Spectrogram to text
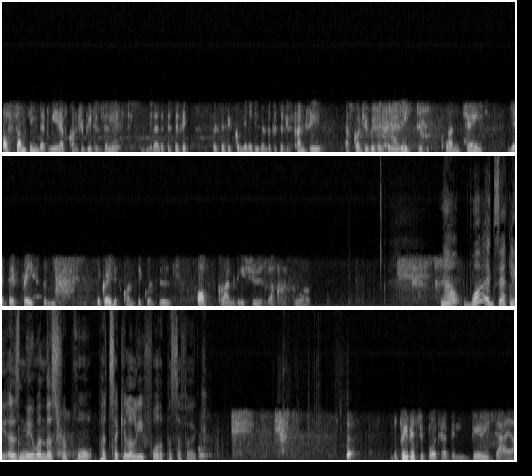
of something that we have contributed the least. You know, the Pacific Pacific communities and the Pacific countries have contributed the least to climate change, yet they face the, the greatest consequences of climate issues across the world. Now, what exactly is new in this report, particularly for the Pacific? The, the previous reports have been very dire.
